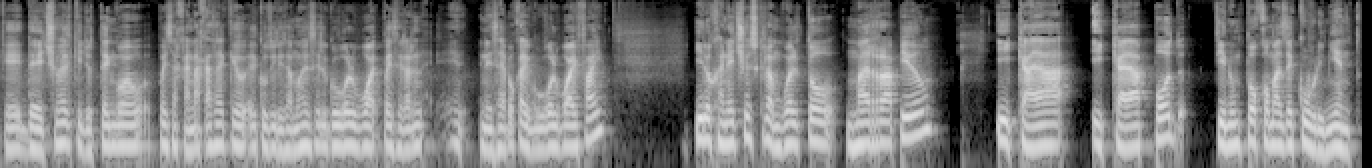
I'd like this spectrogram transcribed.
que de hecho es el que yo tengo pues acá en la casa, el que, utilizamos es el Google Wi-Fi, pues eran en, esa época el Google Wi-Fi. Y lo que han hecho es que lo han vuelto más rápido y cada, y cada pod tiene un poco más de cubrimiento.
